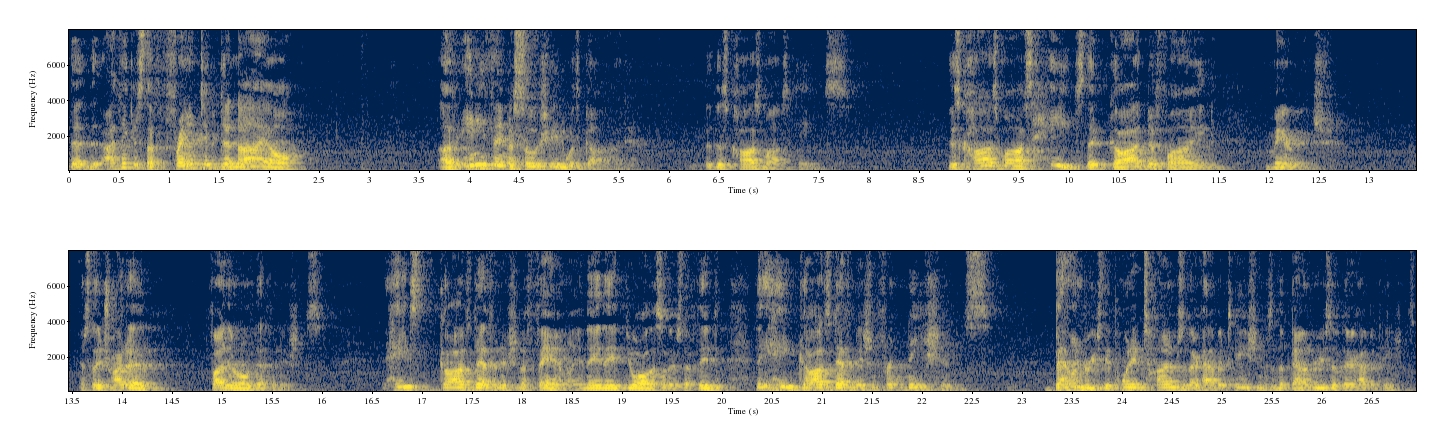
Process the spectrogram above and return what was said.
the, the, I think it's the frantic denial of anything associated with God that this cosmos hates. This cosmos hates that God defined marriage. And so they try to find their own definitions. Hates God's definition of family, and they, they do all this other stuff. They, they hate God's definition for nations, boundaries. They pointed times of their habitations and the boundaries of their habitations.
